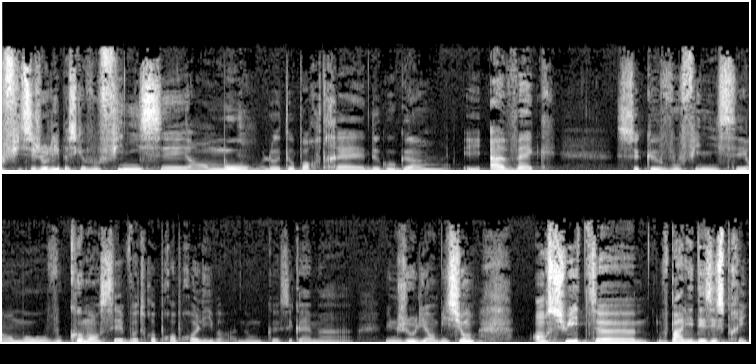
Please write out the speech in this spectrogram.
C'est joli parce que vous finissez en mots l'autoportrait de Gauguin et avec ce que vous finissez en mots, vous commencez votre propre livre. Donc euh, c'est quand même une jolie ambition. Ensuite, euh, vous parliez des esprits,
